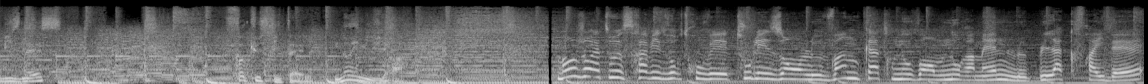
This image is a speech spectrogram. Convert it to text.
Business, Focus Retail, Noémie Vira. Bonjour à tous, ravi de vous retrouver tous les ans. Le 24 novembre nous ramène le Black Friday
